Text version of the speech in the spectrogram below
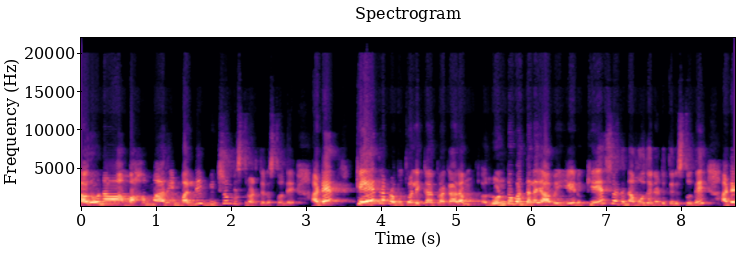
కరోనా మహమ్మారి మళ్ళీ విజృంభిస్తున్నట్టు తెలుస్తుంది. అంటే కేంద్ర ప్రభుత్వ లెక్కల ప్రకారం రెండు వందల యాభై ఏడు కేసులు అయితే నమోదైనట్టు తెలుస్తుంది. అంటే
